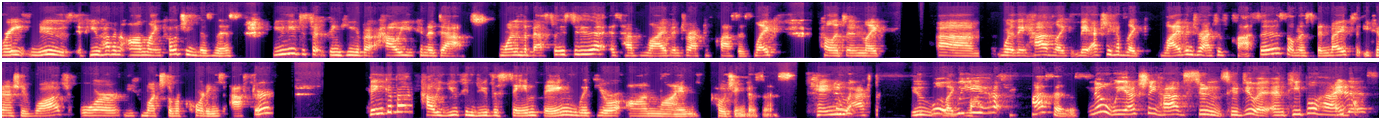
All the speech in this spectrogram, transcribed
great news. If you have an online coaching business, you need to start thinking about how you can adapt. One of the best ways to do that is have live interactive classes like Peloton, like um, where they have like they actually have like live interactive classes on the spin bikes that you can actually watch or you can watch the recordings after. Think about how you can do the same thing with your online coaching business. Can you actually do well like we ha- classes? No we actually have students who do it and people have this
